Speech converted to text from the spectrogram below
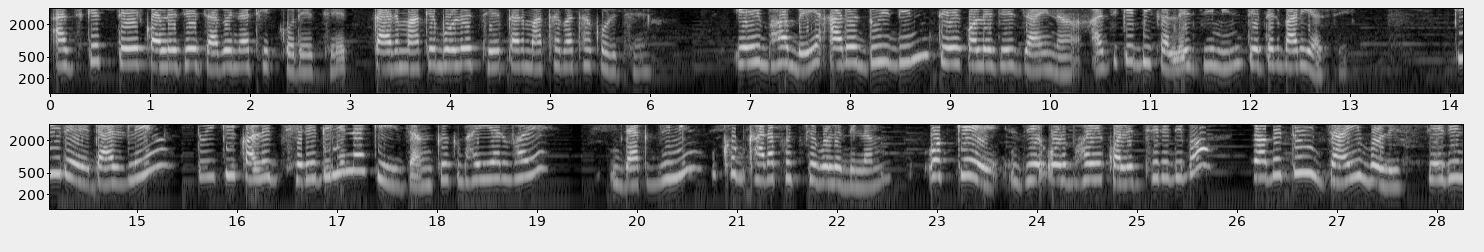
আজকে তে কলেজে যাবে না ঠিক করেছে। তার মাকে বলেছে, তার মাথা ব্যথা করেছে। এইভাবে আরও দুই দিন তে কলেজে যায় না। আজকে বিকালে জিমিন তেদের বাড়ি আসে। কি রে, ডার্লিং? তুই কি কলেজ ছেড়ে দিলি নাকি, জাংকুক ভাইয়ার ভয়ে? দেখ জিমিন, খুব খারাপ হচ্ছে বলে দিলাম। ওকে, যে ওর ভয়ে কলেজ ছেড়ে দিব? তবে তুই যাই বলিস, সেদিন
